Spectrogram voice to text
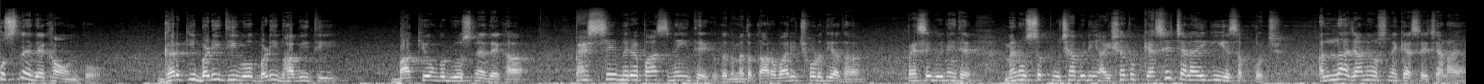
اس نے دیکھا ان کو۔ گھر کی بڑی تھی وہ، بڑی بھابھی تھی۔ باقیوں کو بھی اس نے دیکھا۔ پیسے میرے پاس نہیں تھے، کیونکہ تو میں تو کاروباری چھوڑ دیا تھا۔ پیسے بھی نہیں تھے۔ میں نے اس سے پوچھا بھی نہیں، عائشہ تو کیسے چلائے گی یہ سب کچھ؟ اللہ جانے اس نے کیسے چلایا۔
